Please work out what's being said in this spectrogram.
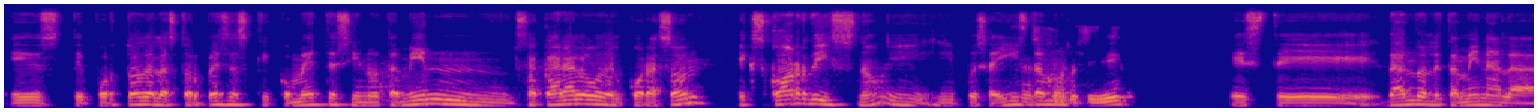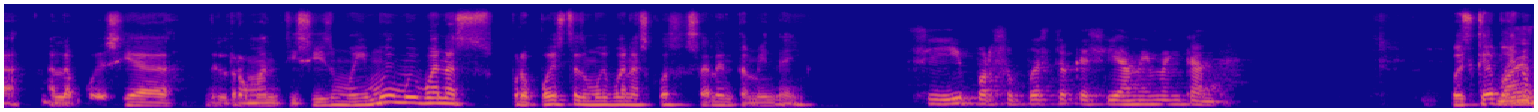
este, por todas las torpezas que comete, sino también sacar algo del corazón, excordis, ¿no? Y, y pues ahí estamos este, dándole también a la, a la poesía del romanticismo y muy, muy buenas propuestas, muy buenas cosas salen también de ahí. Sí, por supuesto que sí, a mí me encanta. Pues qué bueno,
